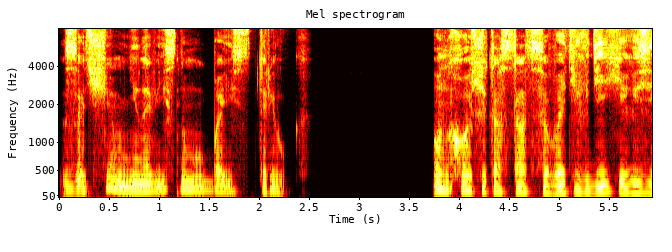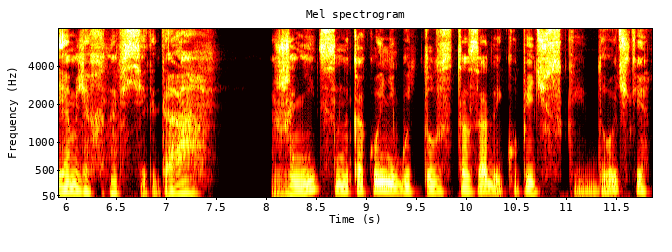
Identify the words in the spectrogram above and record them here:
Зачем ненавистному байстрюк? Он хочет остаться в этих диких землях навсегда, жениться на какой-нибудь толстозадой купеческой дочке.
